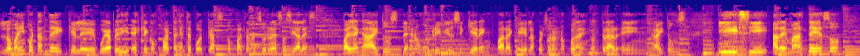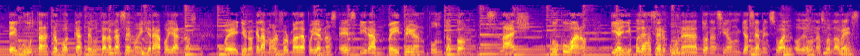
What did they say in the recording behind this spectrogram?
Lo más importante que les voy a pedir es que compartan este podcast, compartan en sus redes sociales, vayan a iTunes, déjenos un review si quieren para que las personas nos puedan encontrar en iTunes. Y si además de eso te gusta nuestro podcast, te gusta lo que hacemos y quieres apoyarnos, pues yo creo que la mejor forma de apoyarnos es ir a patreon.com slash cucubano y allí puedes hacer una donación ya sea mensual o de una sola vez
